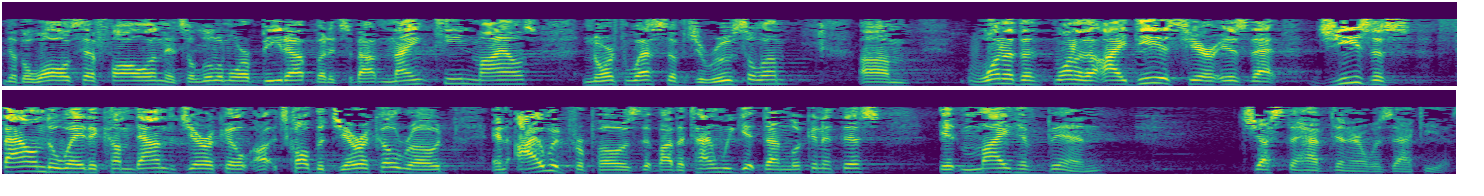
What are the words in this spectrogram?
you know, the walls have fallen. It's a little more beat up, but it's about 19 miles northwest of Jerusalem. Um, one of the, one of the ideas here is that Jesus found a way to come down to Jericho. Uh, it's called the Jericho Road. And I would propose that by the time we get done looking at this, it might have been just to have dinner with Zacchaeus.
